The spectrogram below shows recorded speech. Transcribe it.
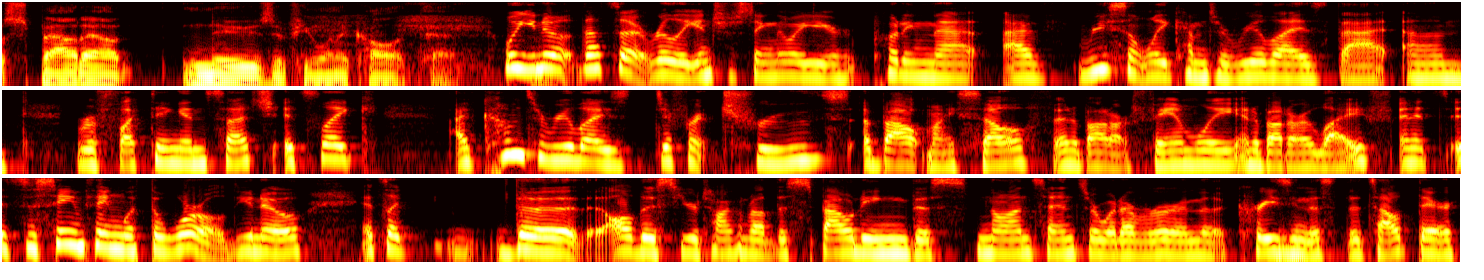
spout out news, if you want to call it that. Well, you know, that's a really interesting the way you're putting that. I've recently come to realize that um, reflecting and such, it's like I've come to realize different truths about myself and about our family and about our life, and it's it's the same thing with the world. You know, it's like the all this you're talking about, the spouting this nonsense or whatever, and the craziness that's out there.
